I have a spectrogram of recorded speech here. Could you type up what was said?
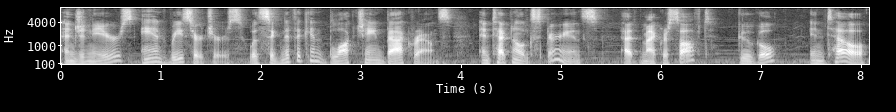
engineers, and researchers with significant blockchain backgrounds and technical experience at Microsoft, Google, Intel,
